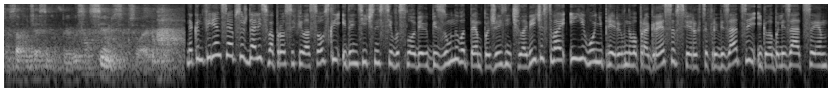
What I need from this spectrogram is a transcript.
состав участников превысил 70 человек. На конференции обсуждались вопросы философской идентичности в условиях безумного темпа жизни человечества и его непрерывного прогресса в сферах цифровизации и глобализации.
